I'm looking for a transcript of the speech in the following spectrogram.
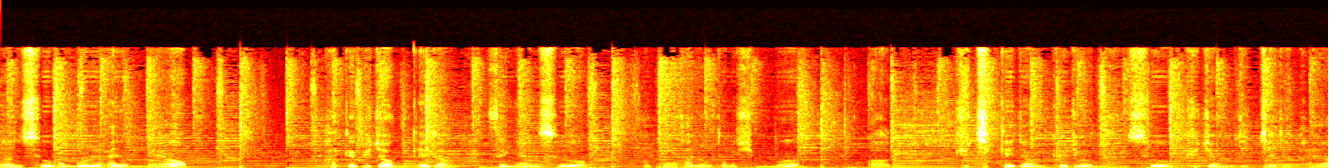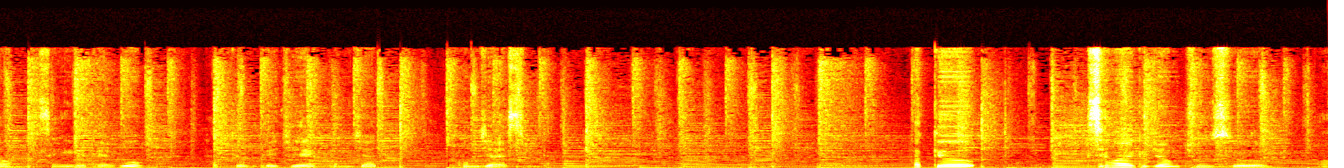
연수 홍보를 하였는데요. 학교 규정 개정 학생 연수 학부모 가정통신문 어, 규칙 개정 교직원 연수 규정집 제작하여 학생에게 대고 학교 홈페이지에 공지하, 공지하였습니다. 학교 생활규정 준수 어,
